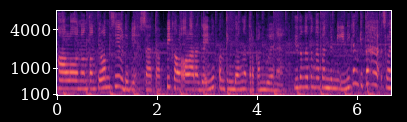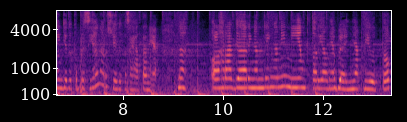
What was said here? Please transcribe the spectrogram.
kalau nonton film sih udah biasa, tapi kalau olahraga ini penting banget rekan Buana. Di tengah-tengah pandemi ini kan kita selain jaga kebersihan harus jaga kesehatan ya. Nah, olahraga ringan-ringan ini yang tutorialnya banyak di YouTube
